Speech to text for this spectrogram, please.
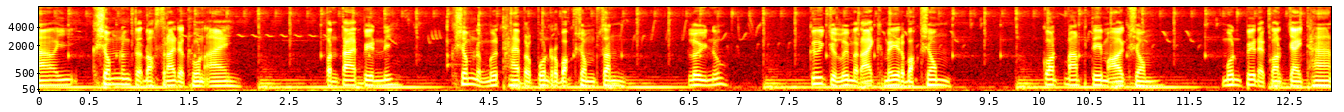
ហើយខ្ញុំនឹងទៅដោះស្រាយដោយខ្លួនឯងប៉ុន្តែពេលនេះខ្ញុំនឹងមើលថែប្រពន្ធរបស់ខ្ញុំសិនលុយនោះ គឺជាលុយម្ដាយក្មេករបស់ខ្ញុំគាត់បានផ្ទេរមកឲ្យខ្ញុំមុនពេលដែលគាត់ចែកឋាន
